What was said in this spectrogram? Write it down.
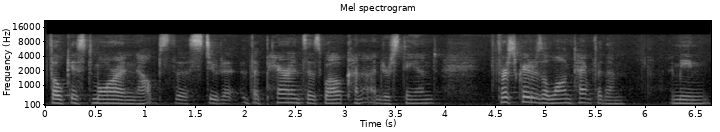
focused more and helps the student, the parents as well, kind of understand. First grade is a long time for them. I mean,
